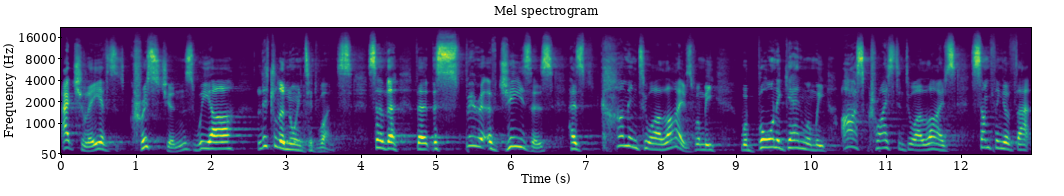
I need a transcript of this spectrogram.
actually, as Christians, we are little anointed ones. So the, the, the Spirit of Jesus has come into our lives when we were born again, when we asked Christ into our lives, something of that,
